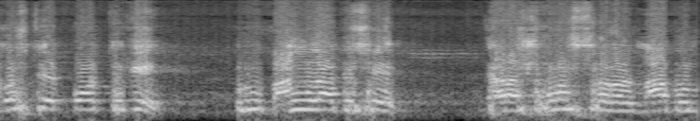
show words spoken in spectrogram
আগস্টের পর থেকে পুরো বাংলাদেশের যারা সহজ সরল মা বোন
